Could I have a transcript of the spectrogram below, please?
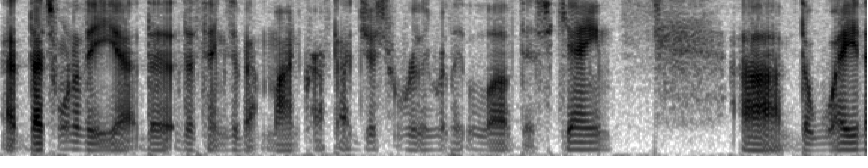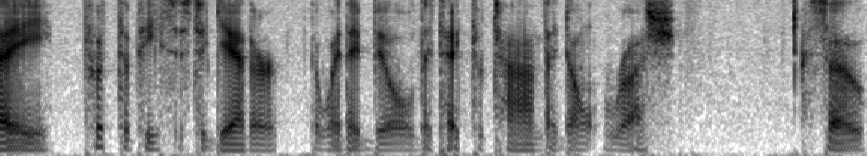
Uh, that's one of the, uh, the the things about Minecraft. I just really, really love this game. Uh, the way they put the pieces together, the way they build, they take their time, they don't rush. So,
